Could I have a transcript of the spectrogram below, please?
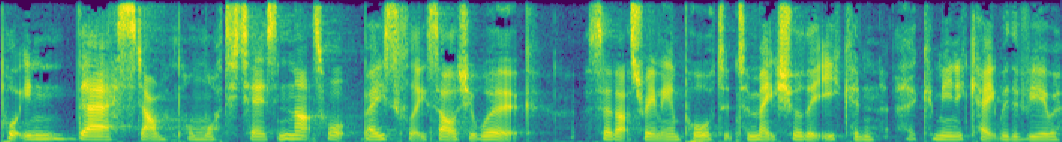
putting their stamp on what it is, and that's what basically sells your work. So that's really important to make sure that you can uh, communicate with the viewer.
